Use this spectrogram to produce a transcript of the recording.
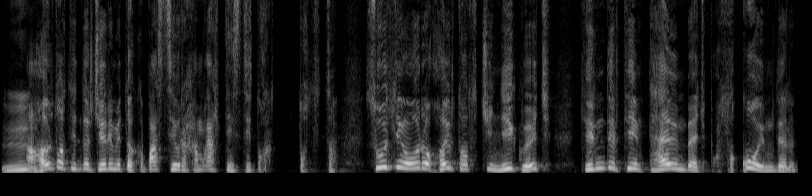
А хоёрдугаар тэн дээр Жереми Доко бас цэвэр хамгаалтын стик дутцсан. Сүүлийн өөрөө хоёр тоглолт чинь нэг байж тэрэн дээр тийм 50 байж болохгүй юм дээр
